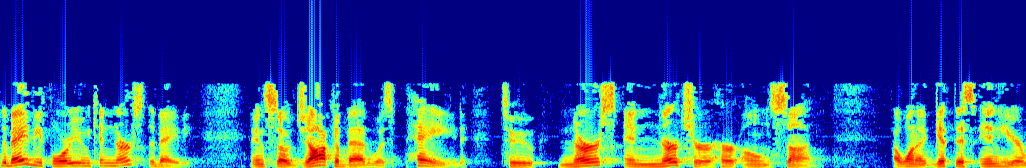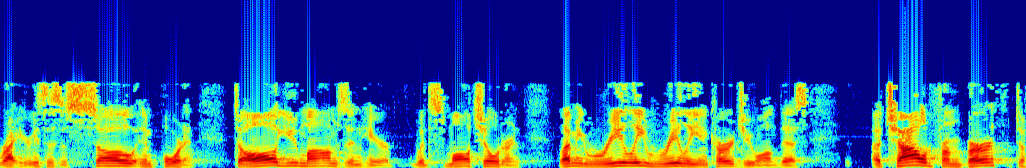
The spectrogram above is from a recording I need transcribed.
the baby for you and can nurse the baby. And so Jochebed was paid to nurse and nurture her own son. I want to get this in here, right here, because this is so important. To all you moms in here with small children, let me really, really encourage you on this. A child from birth to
